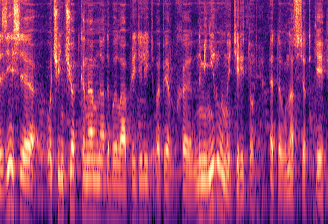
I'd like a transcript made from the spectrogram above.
Здесь э, очень четко нам надо было определить, во-первых, э, номинируемую территорию. Это у нас все-таки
